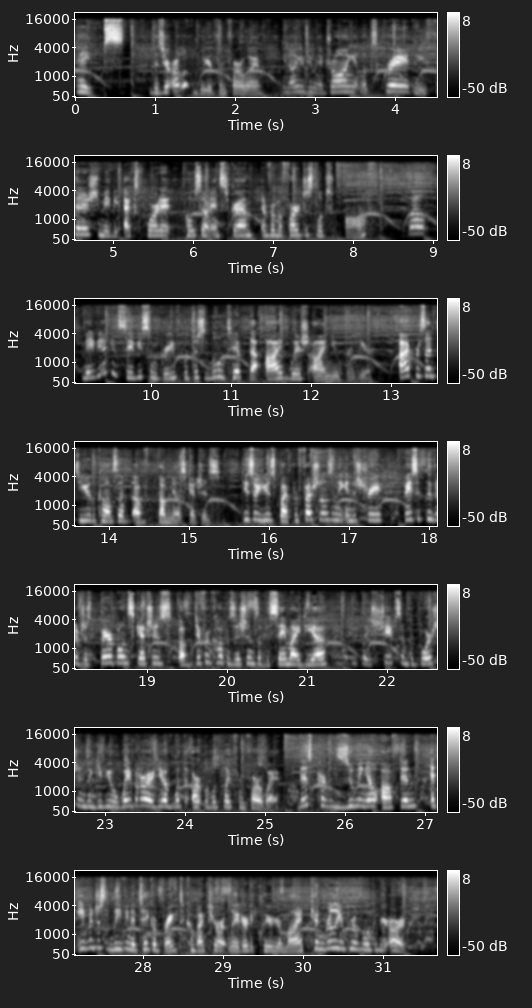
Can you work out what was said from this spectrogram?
Hey, psst. Does your art look weird from far away? You know, you're doing a drawing, it looks great, then you finish, you maybe export it, post it on Instagram, and from afar it just looks off? Well, maybe I can save you some grief with just a little tip that I wish I knew earlier. I present to you the concept of thumbnail sketches. These are used by professionals in the industry. Basically, they're just bare bone sketches of different compositions of the same idea. You place shapes and proportions and give you a way better idea of what the art would look like from far away. This, paired with zooming out often, and even just leaving to take a break to come back to your art later to clear your mind, can really improve the look of your art.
